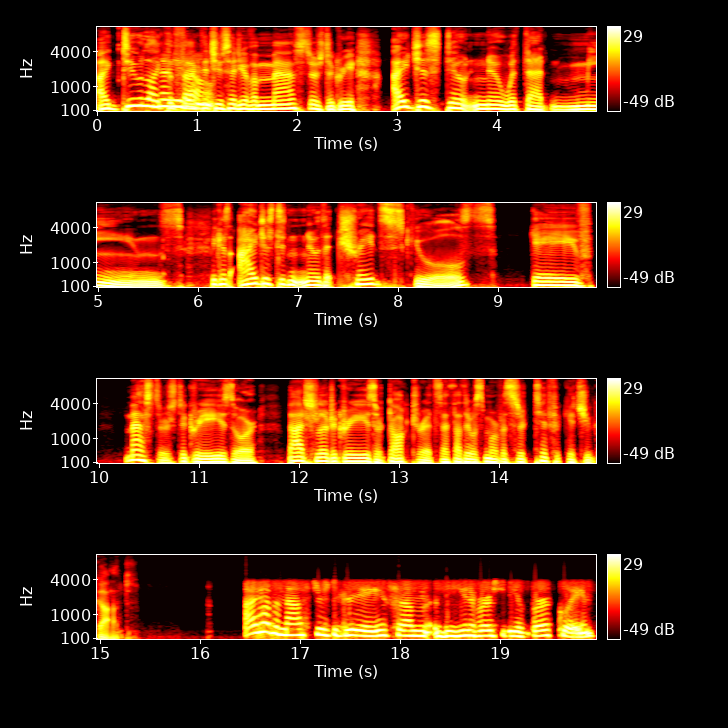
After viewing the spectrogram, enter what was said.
I do like No, the fact don't. that you said you have a master's degree. I just don't know what that means because I just didn't know that trade schools gave master's degrees or bachelor degrees or doctorates. I thought there was more of a certificate you got. I have a master's degree from the University of Berkeley.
